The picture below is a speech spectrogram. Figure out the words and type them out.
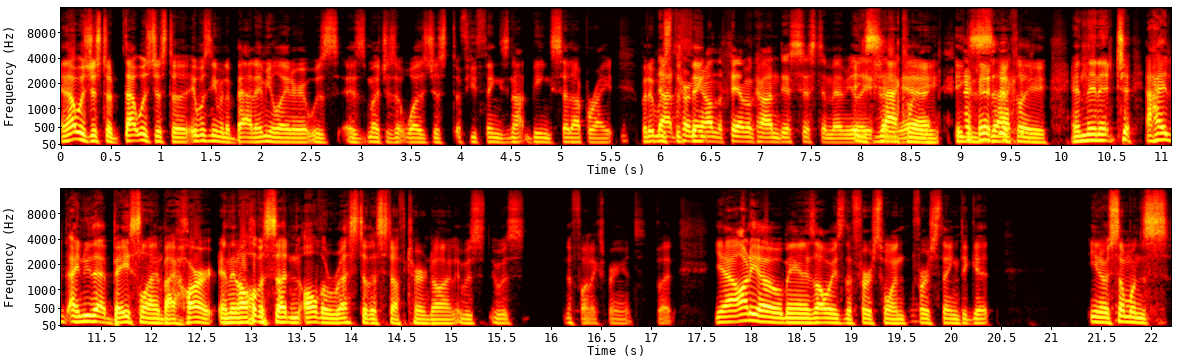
and that was just a that was just a it wasn't even a bad emulator. It was as much as it was just a few things not being set up right. But it was not the turning thing on the Famicom disk system emulation. exactly yeah. exactly and then it i had i knew that baseline by heart and then all of a sudden all the rest of the stuff turned on it was it was a fun experience but yeah audio man is always the first one first thing to get you know someone's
